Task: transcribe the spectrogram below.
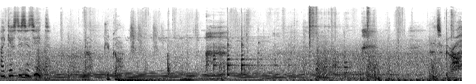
I guess this is it. No, keep going. That's a girl.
